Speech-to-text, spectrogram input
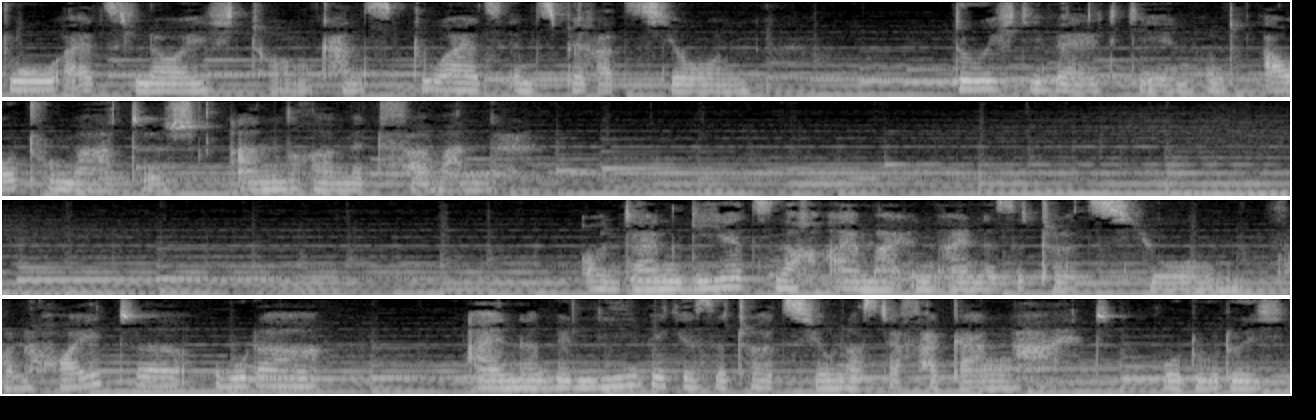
du als Leuchtturm, kannst du als Inspiration durch die Welt gehen und automatisch andere mit verwandeln. Und dann geh jetzt noch einmal in eine Situation von heute oder eine beliebige Situation aus der Vergangenheit, wo du dich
